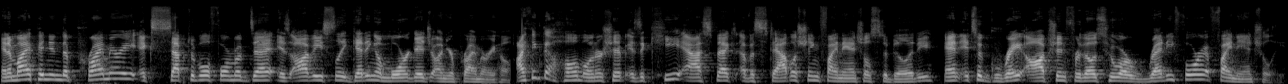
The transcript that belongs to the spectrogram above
And in my opinion, the primary acceptable form of debt is obviously getting a mortgage on your primary home I think that home ownership is a key aspect of establishing financial stability, and it's a great option for those who are ready for it financially.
